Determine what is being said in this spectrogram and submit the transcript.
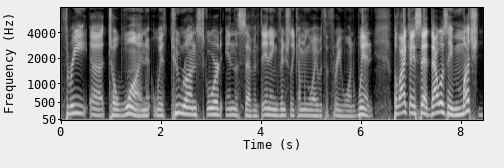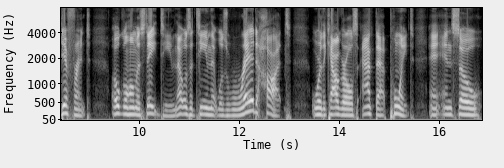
three uh, to one with two runs scored in the seventh inning eventually coming away with a 3-1 win. But like i said that was a much different Oklahoma State team. That was a team that was red hot, were the Cowgirls at that point. And, and so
